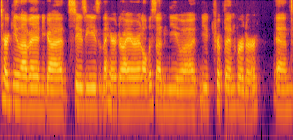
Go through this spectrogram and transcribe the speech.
turkey in the oven, you got Susie's and the hair dryer, and all of a sudden you uh, you trip the inverter, and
